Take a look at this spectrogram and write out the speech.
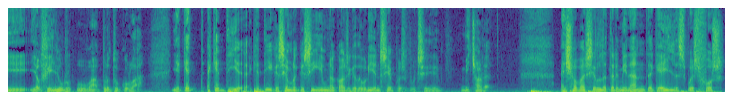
I, i el fill ho, ho va protocolar. I aquest, aquest dia, aquest dia que sembla que sigui una cosa que deurien ser doncs, potser mitja hora, això va ser el determinant de que ell després fos,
